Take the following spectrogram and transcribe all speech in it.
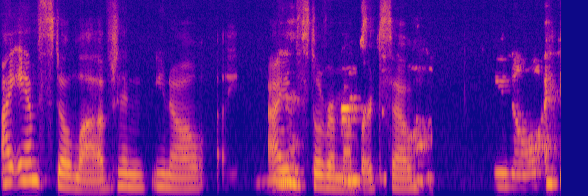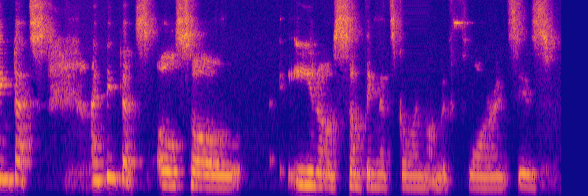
I am still loved, and you know, I am still remembered. So you know, I think that's I think that's also, you know, something that's going on with Florence is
